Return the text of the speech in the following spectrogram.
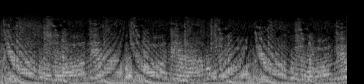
Oh, my God.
